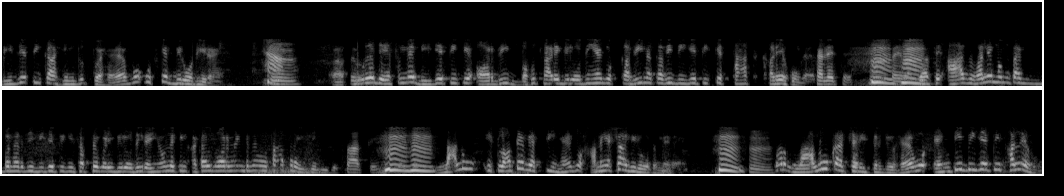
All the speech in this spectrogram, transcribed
बीजेपी का हिंदुत्व है वो उसके विरोधी रहे। हाँ। पूरे देश में बीजेपी के और भी बहुत सारे विरोधी हैं जो कभी न कभी बीजेपी के साथ खड़े हो गए। खड़े थे। हम्म, सही बात। हम्म। जैसे आज भले ममता बनर्जी बीजेपी की सबसे बड़ी विरोधी रही हो लेकिन अटल गवर्नमेंट में वो साथ रही थी बीजेपी। साथ थी। हम्म हम्म। लालू इकलौते व्यक्ति हैं जो हमेशा विरोध में रहे। हम्म। हम्म, पर लालू का चरित्र जो है वो एंटी बीजेपी भले हो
